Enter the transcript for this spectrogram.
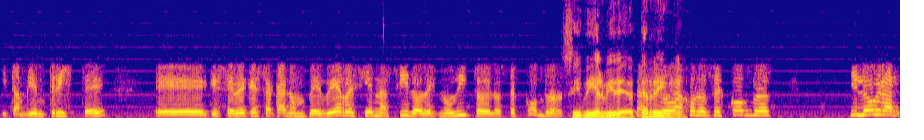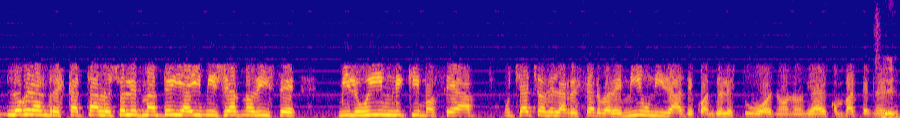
y también triste, eh, que se ve que sacan un bebé recién nacido desnudito de los escombros. Sí, vi el video, terrible. bajo los escombros y logran logran rescatarlo. Yo les mandé y ahí mi yerno dice, Miluim Nikim, o sea, muchachos de la reserva de mi unidad, de cuando él estuvo en una unidad de combate en, el,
